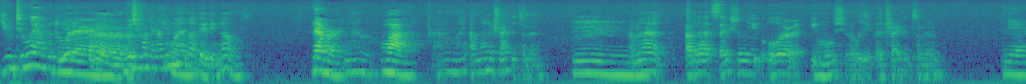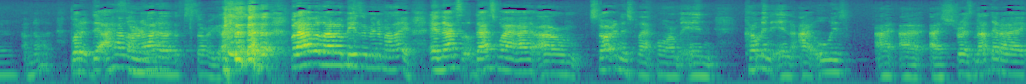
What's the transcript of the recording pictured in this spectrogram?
You do have a daughter. Yeah. Would you fuck another You met my baby? No. Never. No. Why? Don't like. I'm not attracted to men. Mm. I'm not. I'm not sexually or emotionally attracted to men. Yeah. I'm not. But I have Sorry, a lot guys. of sorry guys. but I have a lot of amazing men in my life, and that's that's why I um starting this platform and coming in. I always I I, I stress not that I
